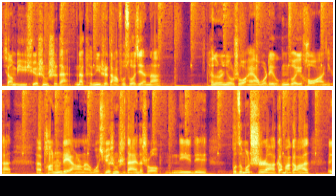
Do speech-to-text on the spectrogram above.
相比于学生时代，那肯定是大幅缩减呢。很多人就说：“哎呀，我这个工作以后啊，你看，呃，胖成这样了。我学生时代的时候，你你不怎么吃啊，干嘛干嘛？呃，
